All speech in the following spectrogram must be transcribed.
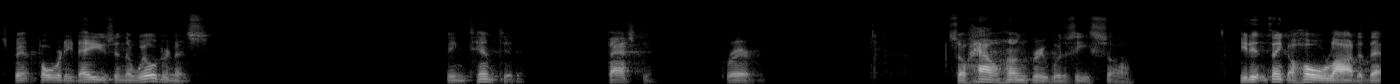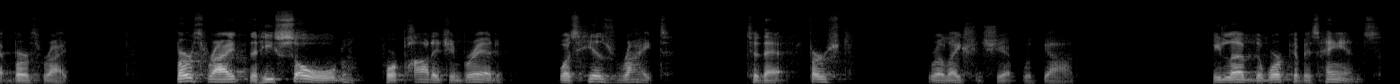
spent 40 days in the wilderness being tempted, fasting, prayer. So, how hungry was Esau? He didn't think a whole lot of that birthright. Birthright that he sold for pottage and bread was his right to that first relationship with God. He loved the work of his hands.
